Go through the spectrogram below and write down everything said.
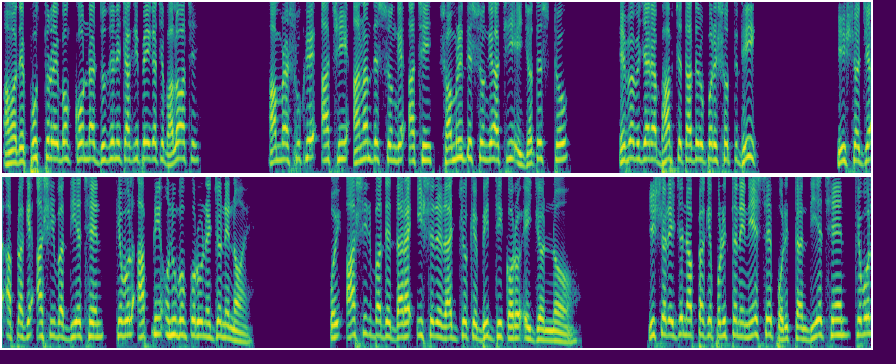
আমাদের পুত্র এবং কন্যার দুজনই চাকরি পেয়ে গেছে, ভালো আছে। আমরা সুখে আছি, আনন্দের সঙ্গে আছি, সমৃদ্ধির সঙ্গে আছি, এই যথেষ্ট। এভাবে যারা ভাবছে তাদের উপরে সত্যি ধিক ঈশ্বর যে আপনাকে আশীর্বাদ দিয়েছেন, কেবল আপনি অনুভব করুন, এর জন্যে নয়। ওই আশীর্বাদের দ্বারা ঈশ্বরের রাজ্যকে বৃদ্ধি করো, এই জন্য। ঈশ্বর এই জন্য আপনাকে পরিত্রাণে নিয়ে এসে পরিত্রাণ দিয়েছেন। কেবল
